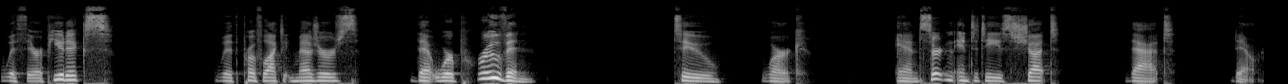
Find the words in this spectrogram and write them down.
with therapeutics, with prophylactic measures that were proven to work. And certain entities shut that down.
